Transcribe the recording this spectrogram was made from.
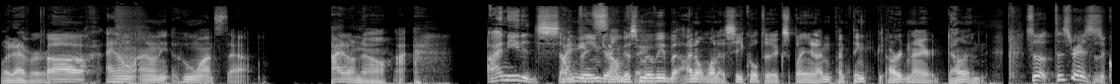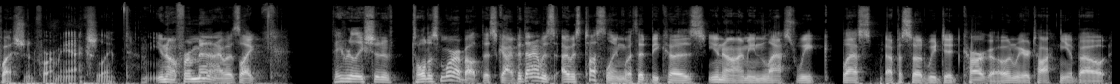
whatever. uh, I don't, I don't. Who wants that? I don't know. I, I needed something I need during this movie, but I don't want a sequel to explain it. I'm, I think Art and I are done. So this raises a question for me, actually. You know, for a minute I was like, they really should have told us more about this guy. But then I was I was tussling with it because you know, I mean, last week, last episode we did Cargo, and we were talking about,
